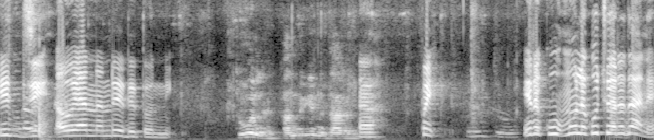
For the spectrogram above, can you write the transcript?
ఇజ్జి. అవి అన్నండి ఎదుతోని போய் இதை கூ ದಾನೆ. கூச்சி வர தானே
